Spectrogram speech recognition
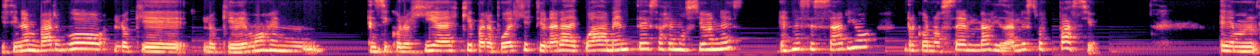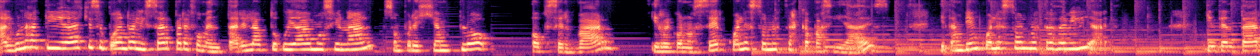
Y sin embargo, lo que, lo que vemos en, en psicología es que para poder gestionar adecuadamente esas emociones es necesario reconocerlas y darles su espacio. Em, algunas actividades que se pueden realizar para fomentar el autocuidado emocional son, por ejemplo, observar y reconocer cuáles son nuestras capacidades y también cuáles son nuestras debilidades. Intentar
